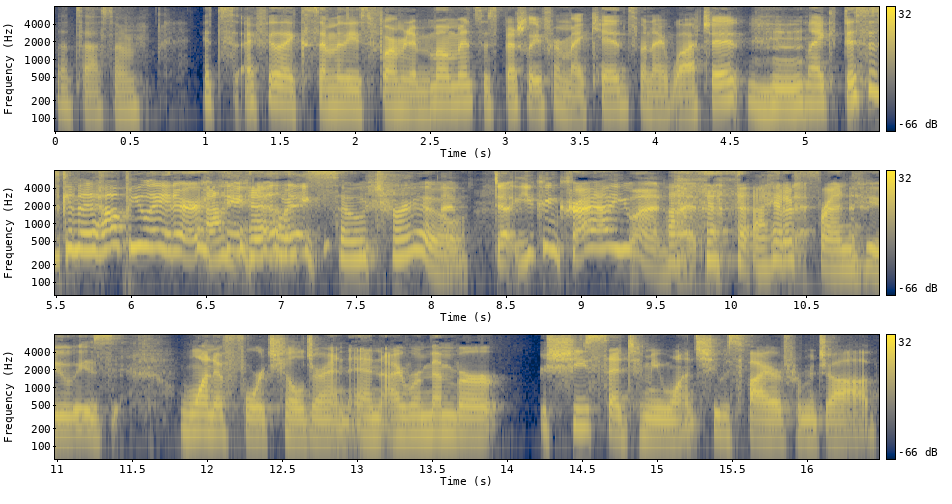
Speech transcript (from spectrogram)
That's awesome It's I feel like some of these formative moments, especially for my kids when I watch it, mm-hmm. like this is going to help you later. I you know, like, it's so true. You can cry all you want. But, I had a friend who is one of four children, and I remember she said to me once she was fired from a job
